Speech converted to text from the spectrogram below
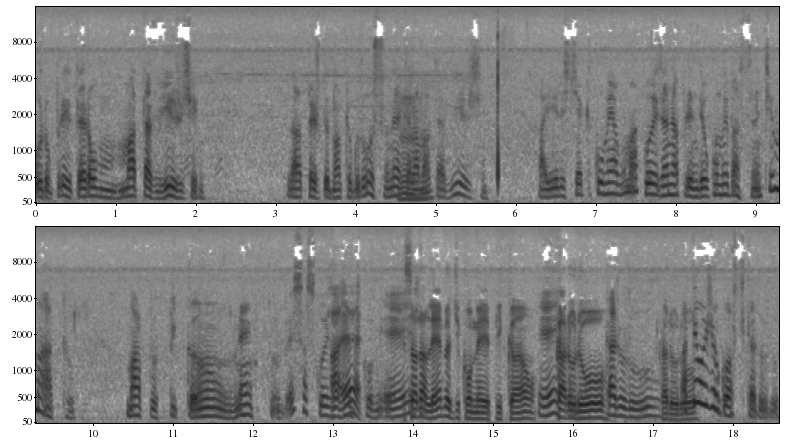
Ouro Preto, era o Mata Virgem, lá perto do Mato Grosso, né? Aquela Uhum. Mata Virgem. Aí eles tinham que comer alguma coisa, né? Aprendeu a comer bastante mato. Mato, picão, né? Essas coisas Ah, a é? gente come. É, A senhora lembra de comer picão, é, caruru? Caruru. Caruru. Até hoje eu gosto de caruru.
